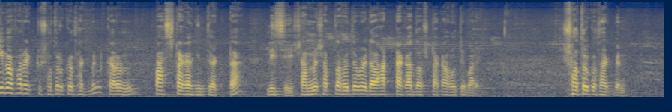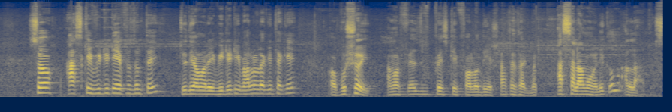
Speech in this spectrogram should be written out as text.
এই ব্যাপারে একটু সতর্ক থাকবেন, কারণ পাঁচ টাকা কিন্তু একটা লিচি। সামনের সপ্তাহ হতে পারে এটা আট টাকা, দশ টাকা হতে পারে। সতর্ক থাকবেন। সো আজকের ভিডিওটি এ পর্যন্তই। যদি আমার এই ভিডিওটি ভালো লাগে থাকে, অবশ্যই আমার ফেসবুক পেজটি ফলো দিয়ে সাথে থাকবেন। আসসালামু আলাইকুম, আল্লাহ হাফিজ।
